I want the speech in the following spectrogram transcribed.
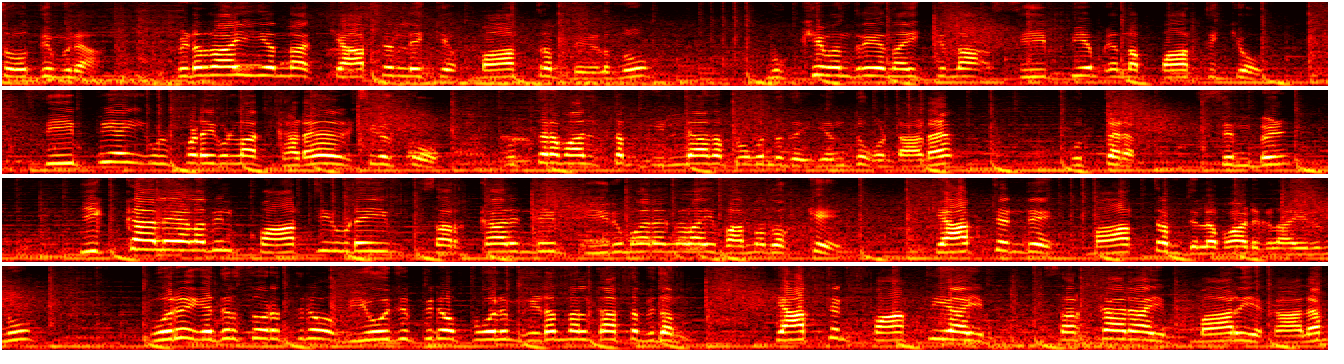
ചോദ്യമുന പിണറായി എന്ന ക്യാപ്റ്റനിലേക്ക് മാത്രം നീളുന്നു? മുഖ്യമന്ത്രിയെ നയിക്കുന്ന സി പി എം എന്ന പാർട്ടിക്കോ സി പി ഐ ഉൾപ്പെടെയുള്ള ഘടകകക്ഷികൾക്കോ ഉത്തരവാദിത്തം ഇല്ലാതെ പോകുന്നത് എന്തുകൊണ്ടാണ്? ഉത്തരം സിമ്പിൾ. ഇക്കാലയളവിൽ പാർട്ടിയുടെയും സർക്കാരിന്റെയും തീരുമാനങ്ങളായി വന്നതൊക്കെ ക്യാപ്റ്റന്റെ മാത്രം നിലപാടുകളായിരുന്നു. ഒരു എതിർസ്വരത്തിനോ വിയോജിപ്പിനോ പോലും ഇടം നൽകാത്ത വിധം ക്യാപ്റ്റൻ പാർട്ടിയായും സർക്കാരായും മാറിയ കാലം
